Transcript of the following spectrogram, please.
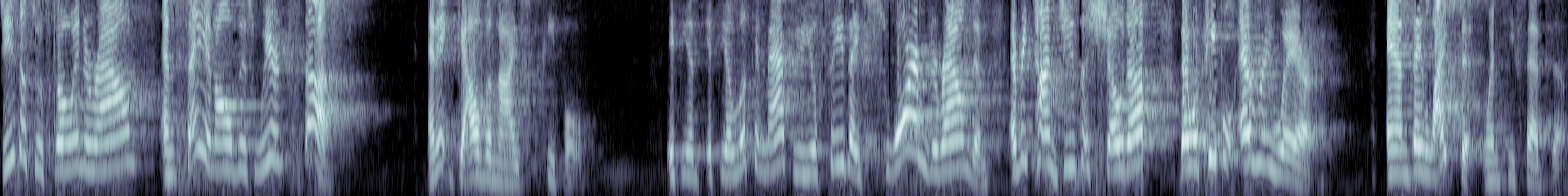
Jesus was going around and saying all this weird stuff, and it galvanized people. If you, if you look in Matthew, you'll see they swarmed around him. Every time Jesus showed up, there were people everywhere, and they liked it when he fed them.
